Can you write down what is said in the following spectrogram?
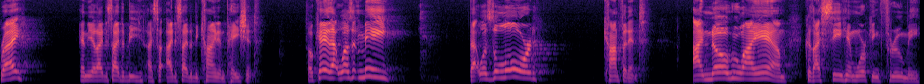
right? And yet I decided to be I decided to be kind and patient. Okay, that wasn't me. That was the Lord. Confident. I know who I am because I see him working through me.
